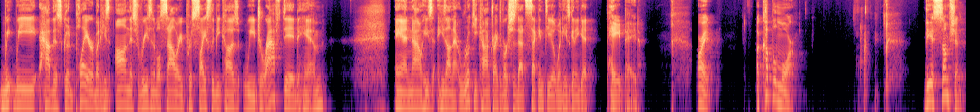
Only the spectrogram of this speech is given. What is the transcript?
we we have this good player, but he's on this reasonable salary precisely because we drafted him. And now he's he's on that rookie contract versus that second deal when he's going to get paid paid. All right. A couple more. The assumption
